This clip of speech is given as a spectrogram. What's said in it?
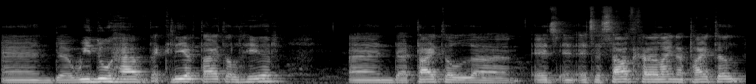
And uh, we do have the clear title here and the title uh, it's it's a South Carolina title.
